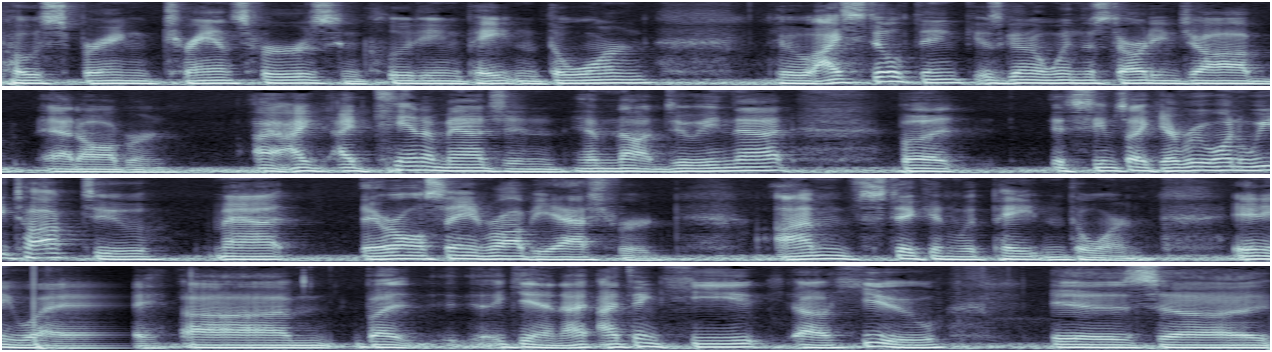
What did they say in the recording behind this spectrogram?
post spring transfers, including Payton Thorne, who I still think is going to win the starting job at Auburn. I, I, I, can't imagine him not doing that, but it seems like everyone we talk to, Matt, they're all saying Robbie Ashford. I'm sticking with Payton Thorne. Anyway, um, but again, I, I think he, uh, Hugh, is uh,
